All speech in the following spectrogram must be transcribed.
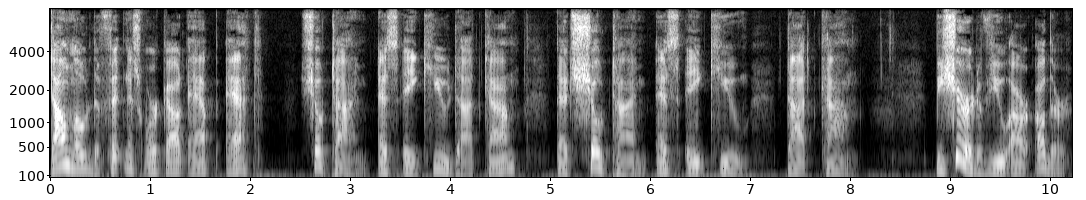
Download the fitness workout app at ShowtimeSAQ.com. That's ShowtimeSAQ.com. Be sure to view our other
